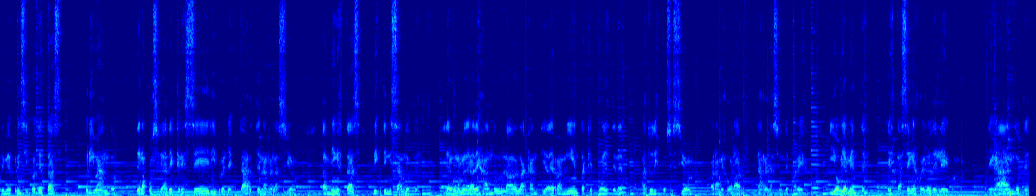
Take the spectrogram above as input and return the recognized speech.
primer principio te estás privando de la posibilidad de crecer y proyectarte en la relación. También estás victimizándote y de alguna manera dejando a un lado la cantidad de herramientas que puedes tener a tu disposición para mejorar la relación de pareja. Y obviamente estás en el juego del ego negándote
